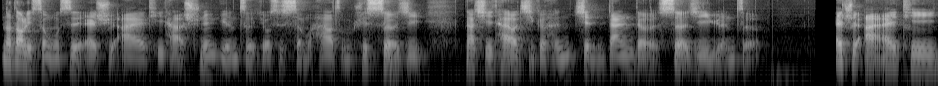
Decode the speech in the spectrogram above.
那到底什么是 HIIT？它的训练原则又是什么？它要怎么去设计？那其实它有几个很简单的设计原则。HIT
